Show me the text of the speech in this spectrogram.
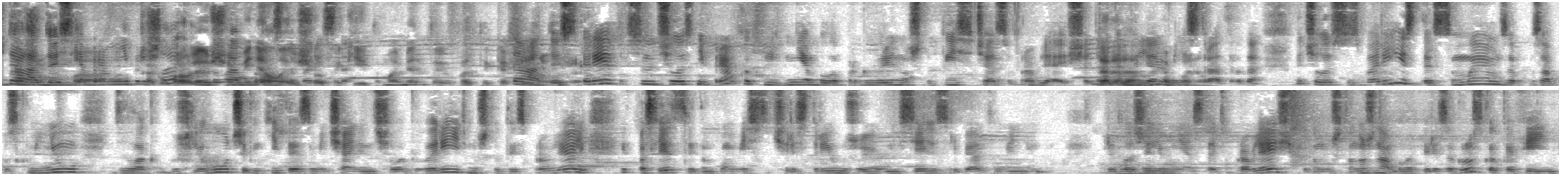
Да, скажем, то есть я прям не пришла, как управляющая меняла еще какие-то моменты в этой кофейне Да, то есть уже. скорее это все началось не прям как не было проговорено, что ты сейчас управляющая, да, Да-да-да, там, или ну, администратор, да. Началось с бариста, СММ, зап- запуск меню, дела как бы шли лучше, какие-то я замечания начала говорить, мы что-то исправляли, и впоследствии, там, по месяца через три уже мы сели с ребятами, они предложили мне стать управляющей, потому что нужна была перезагрузка кофейни.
